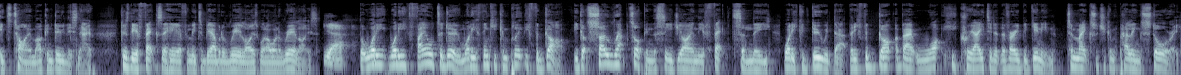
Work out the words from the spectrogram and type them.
"It's time. I can do this now." Because the effects are here for me to be able to realise what I want to realise. Yeah. But what he what he failed to do, and what he think he completely forgot, he got so wrapped up in the CGI and the effects and the what he could do with that that he forgot about what he created at the very beginning to make such a compelling story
